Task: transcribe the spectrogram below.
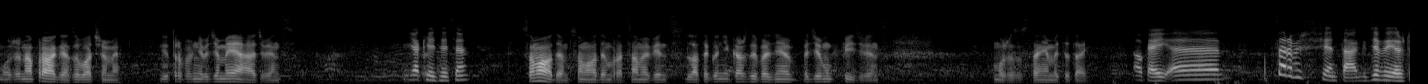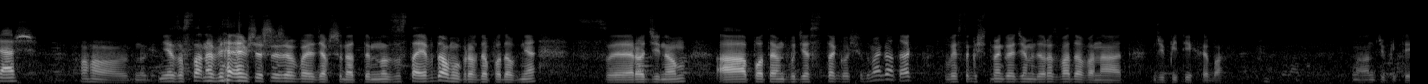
Może na Pragę, zobaczymy. Jutro pewnie będziemy jechać, więc Jak jedziecie? Samochodem, samochodem wracamy, więc dlatego nie każdy będzie, będzie mógł pić, więc może zostaniemy tutaj. Okej, e, co robisz w święta? Gdzie wyjeżdżasz? Oho, no nie zastanawiałem się szczerze powiedziawszy nad tym. No zostaję w domu prawdopodobnie z e, rodziną, a potem 27, tak? 27 jedziemy do Rozwadowa na GPT chyba. No, GPT.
